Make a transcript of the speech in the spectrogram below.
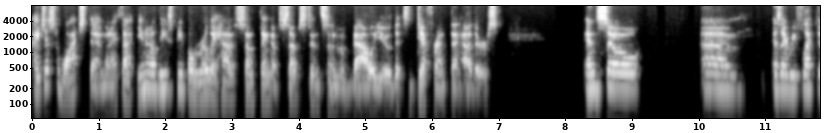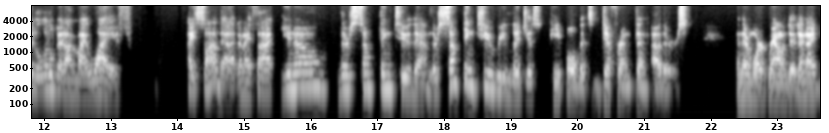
I just watched them and I thought, you know, these people really have something of substance and of value that's different than others. And so, um, as I reflected a little bit on my life, I saw that and I thought, you know, there's something to them. There's something to religious people that's different than others. And they're more grounded. And I,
